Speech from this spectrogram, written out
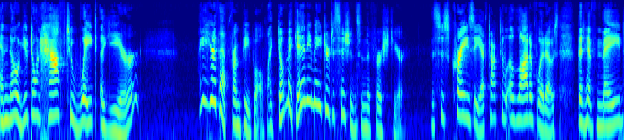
And no, you don't have to wait a year. I hear that from people. Like, don't make any major decisions in the first year. This is crazy. I've talked to a lot of widows that have made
